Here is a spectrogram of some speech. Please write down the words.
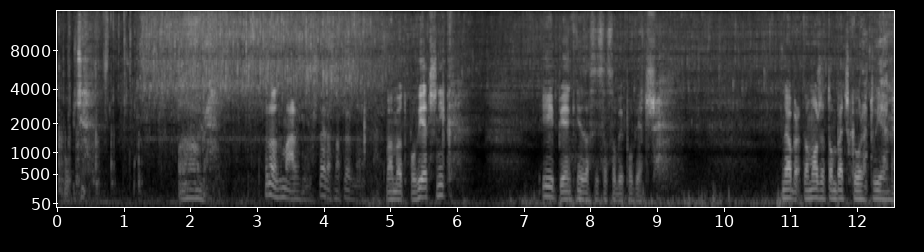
Pójdzie. Dobra. Rozmarznie już, teraz na pewno. Mamy odpowietrznik i pięknie zasysa sobie powietrze. Dobra, to może tą beczkę uratujemy.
